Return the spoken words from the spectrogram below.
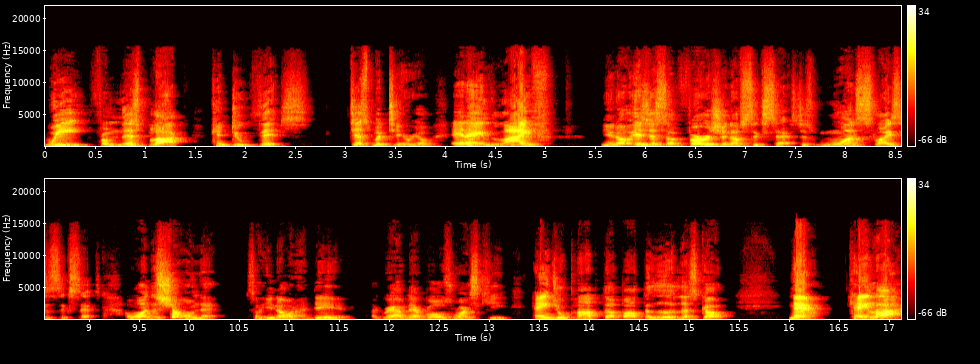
we from this block can do this. Just material. It ain't life. You know, it's just a version of success, just one slice of success. I wanted to show them that. So you know what I did? I grabbed that Rolls Royce key. Angel popped up out the hood. Let's go. Now, can't lie.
